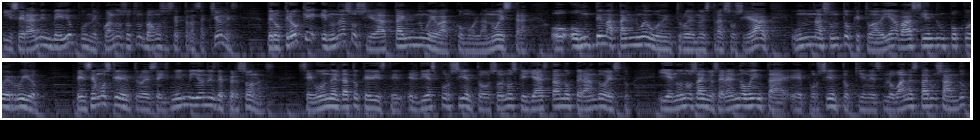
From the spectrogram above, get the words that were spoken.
y será en el medio con el cual nosotros vamos a hacer transacciones. Pero creo que en una sociedad tan nueva como la nuestra, o, o, un tema tan nuevo dentro de nuestra sociedad, un asunto que todavía va haciendo un poco de ruido, Pensemos que dentro de 6 mil millones de personas, según el dato que diste, el 10% son los que ya están operando esto y en unos años será el 90% quienes lo van a estar usando,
